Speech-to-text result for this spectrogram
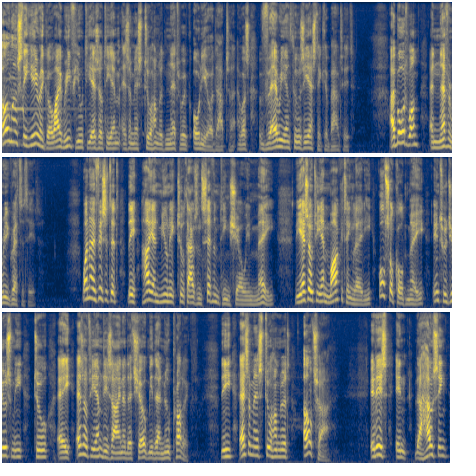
Almost a year ago I reviewed the SOTM SMS200 network audio adapter and was very enthusiastic about it. I bought one and never regretted it. When I visited the High-End Munich 2017 show in May, the SOTM marketing lady, also called May, introduced me to a SOTM designer that showed me their new product. The SMS200 Ultra. It is in the housing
